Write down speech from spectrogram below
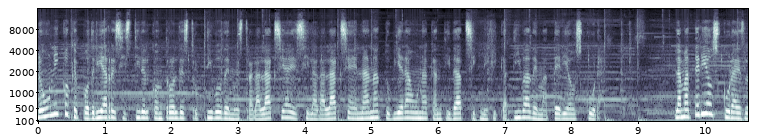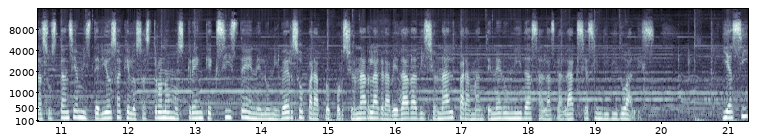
Lo único que podría resistir el control destructivo de nuestra galaxia es si la galaxia enana tuviera una cantidad significativa de materia oscura. La materia oscura es la sustancia misteriosa que los astrónomos creen que existe en el universo para proporcionar la gravedad adicional para mantener unidas a las galaxias individuales. Y así,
